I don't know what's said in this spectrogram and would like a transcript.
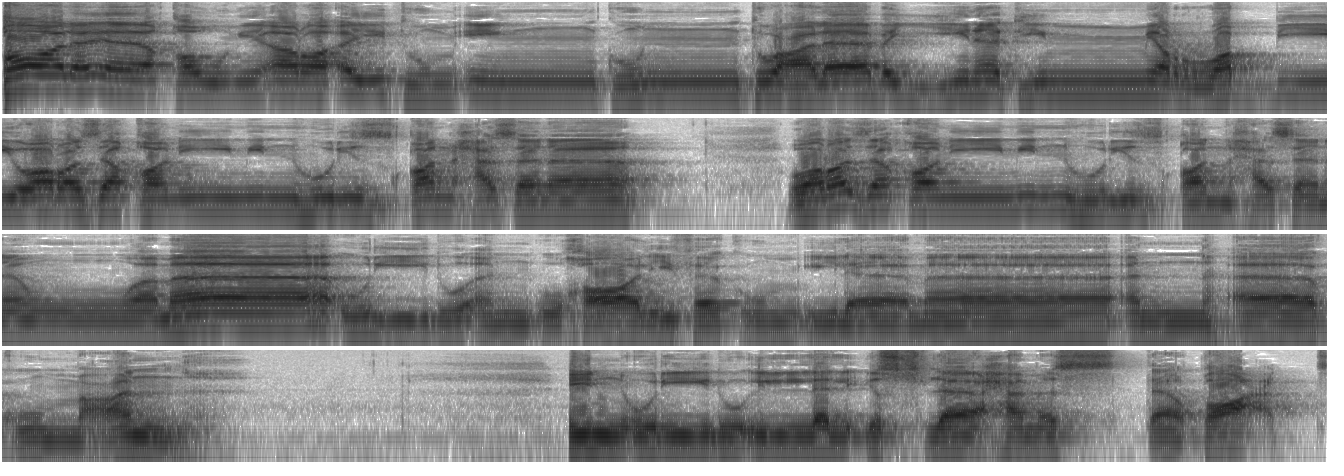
قال يا قوم أرأيتم إن كنت على بينة من ربي ورزقني منه رزقا حسنا ورزقني منه رزقا حسنا وما أريد أن أخالفكم إلى ما أنهاكم عنه. إن أريد إلا الإصلاح ما استطعت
